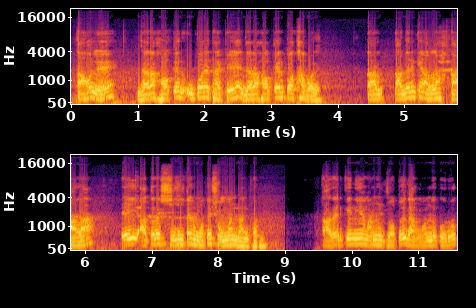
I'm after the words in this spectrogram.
তাহলে যারা হকের উপরে থাকে যারা হকের কথা বলে তার তাদেরকে আল্লাহ তাআলা এই আতরের শিশিটার মতো সম্মান দান করেন। তাদেরকে নিয়ে মানুষ যতই গালমন্দ করুক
